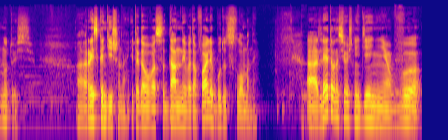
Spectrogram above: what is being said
ну то есть Э, race condition, и тогда у вас данные в этом файле будут сломаны. А для этого на сегодняшний день в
